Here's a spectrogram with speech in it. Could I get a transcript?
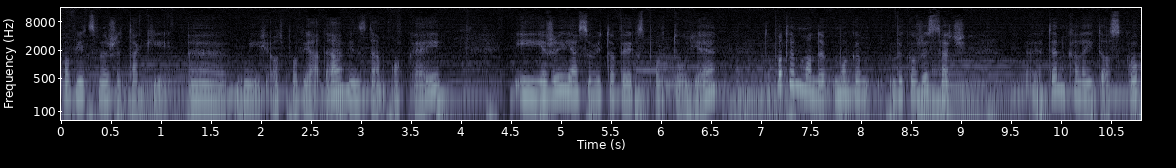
powiedzmy, że taki y, mi odpowiada, więc dam OK. I jeżeli ja sobie to wyeksportuję, to potem mogę wykorzystać y, ten kalejdoskop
